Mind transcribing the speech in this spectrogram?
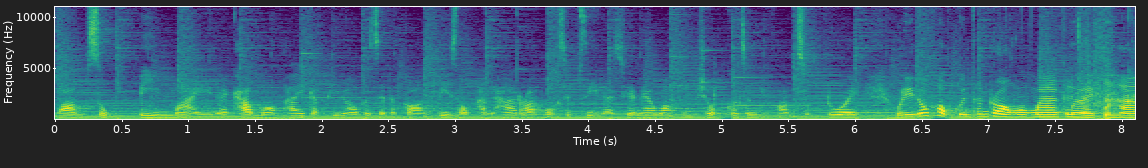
ความสุขปีใหม่นะคะมอบให้กับพี่น้องเกษตรกรปี 2564 และเชื่อแน่ว่าคุณผู้ชมก็จะมีความสุขด้วยวันนี้ต้องขอบคุณท่านรองมาก ๆ เลยค่ะ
